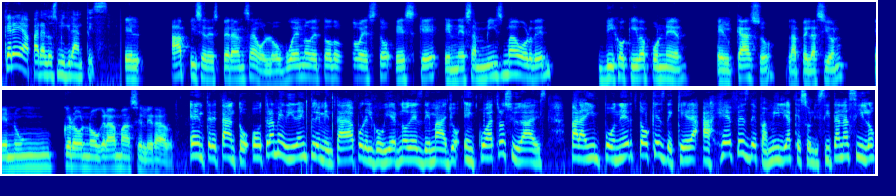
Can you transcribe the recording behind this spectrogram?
crea para los migrantes. El ápice de esperanza o lo bueno de todo esto es que en esa misma orden dijo que iba a poner el caso, la apelación, en un cronograma acelerado. Entre tanto, otra medida implementada por el gobierno desde mayo en cuatro ciudades para imponer toques de queda a jefes de familia que solicitan asilo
